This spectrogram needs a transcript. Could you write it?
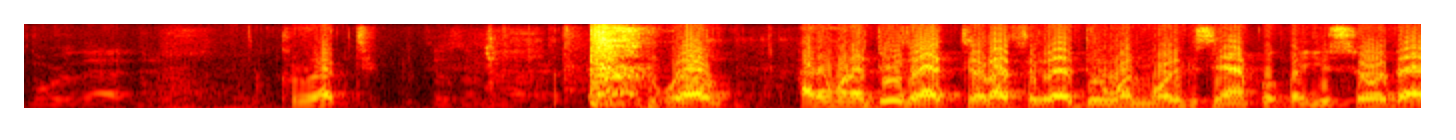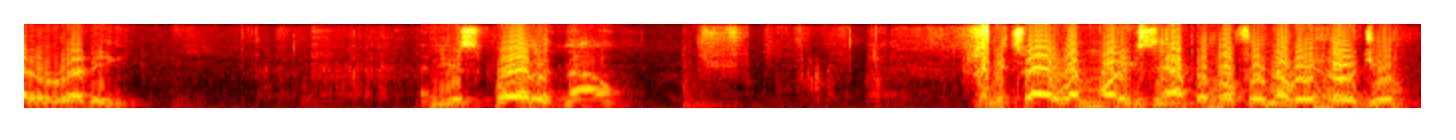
before that just correct? doesn't matter. Well, I don't wanna do that till I figure I'd do one more example, but you saw that already. And you spoiled it now. Let me try one more example, hopefully nobody heard you.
